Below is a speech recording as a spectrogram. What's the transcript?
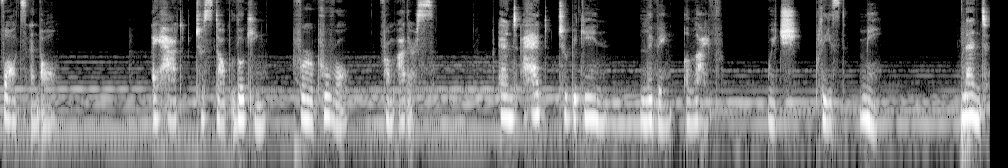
faults and all. I had to stop looking for approval from others, and I had to begin living a life which pleased me. Meant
